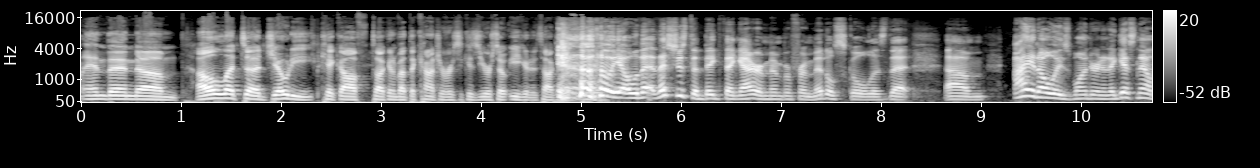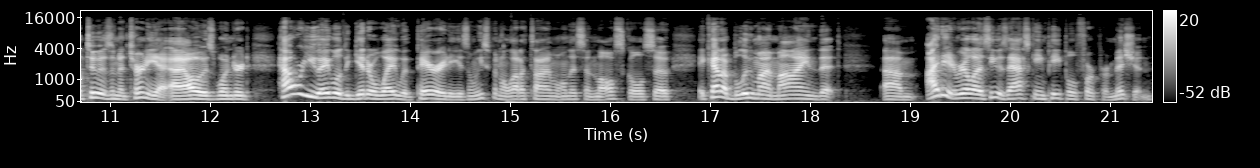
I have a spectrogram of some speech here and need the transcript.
And then um, I'll let uh, Jody kick off talking about the controversy because you were so eager to talk about it. Oh yeah, well that, that's just the big thing I remember from middle school is that um, I had always wondered, and I guess now too as an attorney, I, I always wondered how were you able to get away with parodies? And we spent a lot of time on this in law school, so it kind of blew my mind that um, I didn't realize he was asking people for permission.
